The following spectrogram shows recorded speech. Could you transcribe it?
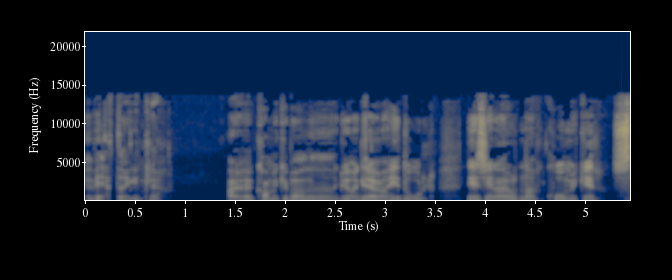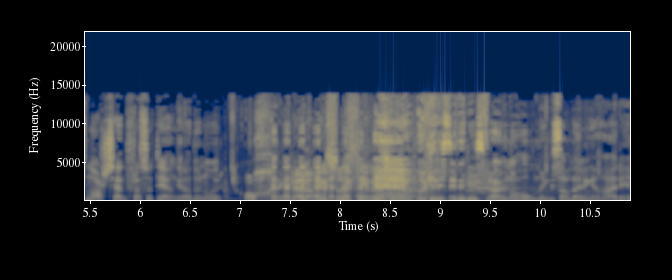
vet det, egentlig. Kan vi ikke bare Gunnar Greve, Idol. Nils Ingar Rodne, komiker. Snart kjent fra 71 grader nord. Åh, jeg gleder meg så sinnssykt. Og Kristine Riis fra Underholdningsavdelingen her i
